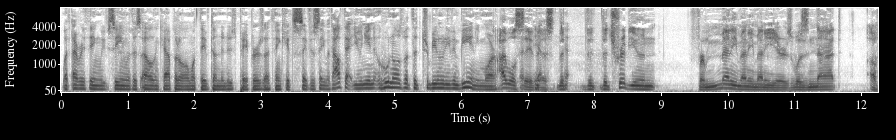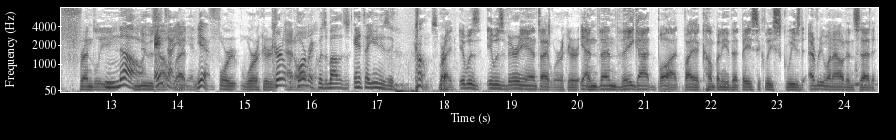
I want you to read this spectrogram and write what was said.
With everything we've seen with this Alden Capital and what they've done to newspapers, I think it's safe to say without that union, who knows what the Tribune would even be anymore. I will say uh, this: yeah. the, the the Tribune for many, many, many years was not a friendly no, news outlet yeah. for workers. Colonel McCormick was about as anti-union as it comes. Right. right. It was it was very anti-worker, yeah. and then they got bought by a company that basically squeezed everyone out and said.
